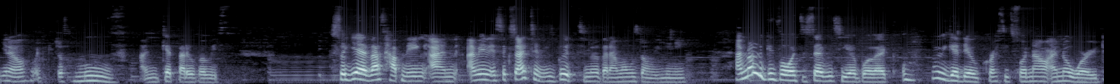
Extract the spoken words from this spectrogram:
you know, like just move and get that over with. So, yeah, that's happening, and I mean, it's exciting. It's good to know that I'm almost done with uni. I'm not looking forward to service here, but like mm, when we get there, we'll cross it. For now, I'm not worried.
